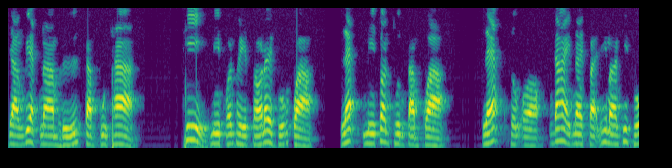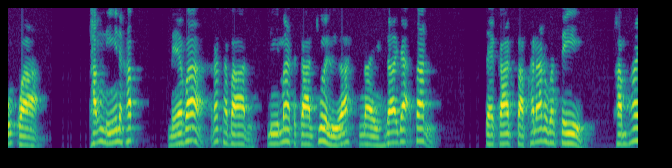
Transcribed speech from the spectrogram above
อย่างเวียดนามหรือกัมพูชา ที่มีผลผลิตต่อได้สูงกว่า และมีต้นทุนต่ำกว่า และส่งออกได้ในปริมาณที่สูงกว่า ทั้งนี้นะครับ แม้ว่ารัฐบาลมีมาตรการช่วยเหลือในระยะสั้น แต่การปรับคณะรัฐมนตรีทำให้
